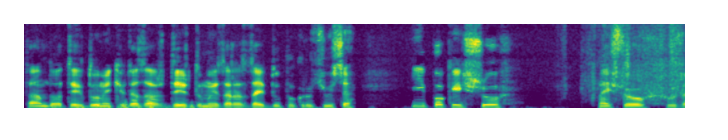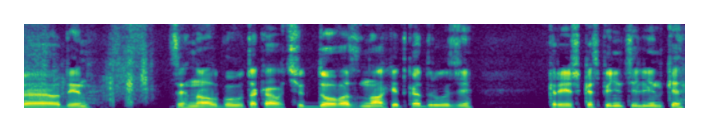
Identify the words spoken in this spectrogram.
Там до тих домиків, де завжди ж думаю, зараз зайду, покручуся. І поки йшов, знайшов вже один сигнал, був така чудова знахідка, друзі. Кришка з пеніцилінки.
